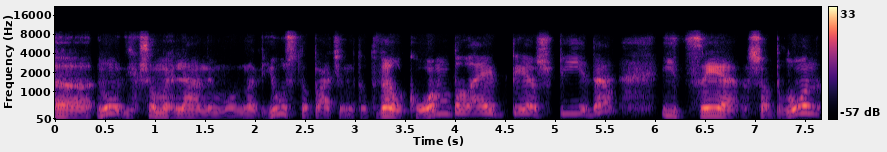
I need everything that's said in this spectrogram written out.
Е, ну, якщо ми глянемо на Views, то бачимо тут Welcome Blade PHP, да? і це шаблон,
